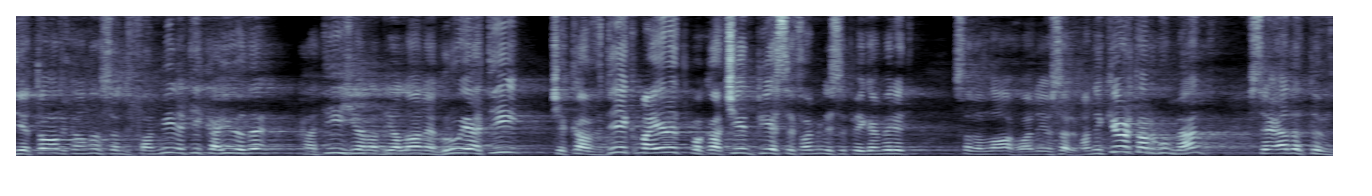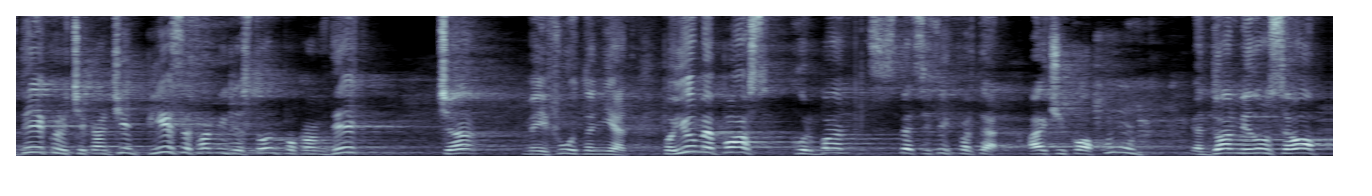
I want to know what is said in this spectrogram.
Dijetarët kanë thënë se në familjen e tij ka hy edhe Hatixhja radiallahu anha, gruja e tij që ka vdek ma herët, po ka qenë pjesë e familjes së pejgamberit sallallahu aleyhi sallam. Domthonë kjo është argument se edhe të vdekurit që kanë qenë pjesë e familjes tonë, po kanë vdek që me i fut në nijet. Por jo me pas kurban specifik për te, ai që ka punë, e don me i dhonë sevap,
